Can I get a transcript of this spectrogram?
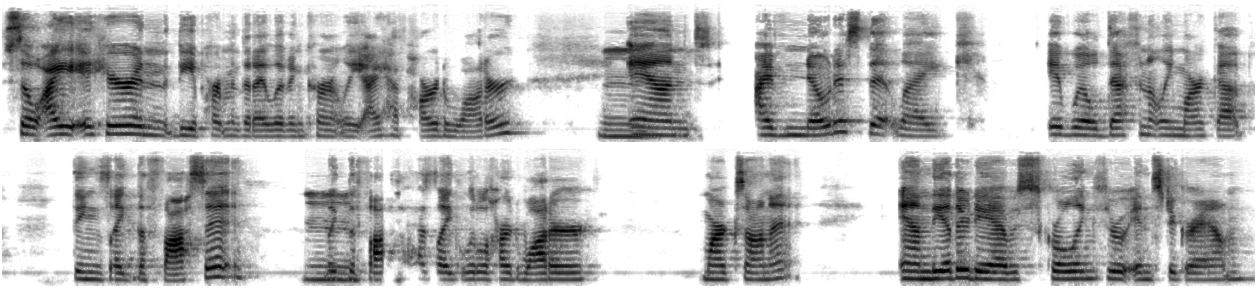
so I here in the apartment that I live in currently, I have hard water Mm, and I've noticed that like it will definitely mark up things like the faucet. Like the mm, faucet has like little hard water marks on it. And the other day I was scrolling through Instagram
